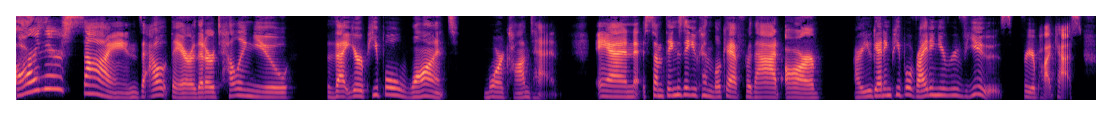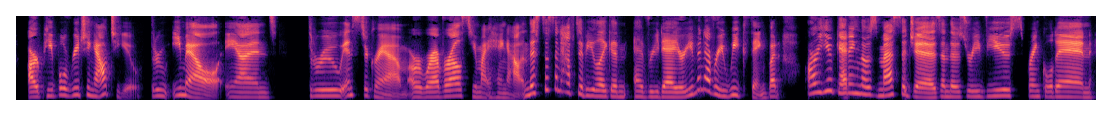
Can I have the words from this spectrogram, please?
are there signs out there that are telling you that your people want more content? And some things that you can look at for that are are you getting people writing your reviews for your podcast? Are people reaching out to you through email and through Instagram or wherever else you might hang out? And this doesn't have to be like an everyday or even every week thing, but are you getting those messages and those reviews sprinkled in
